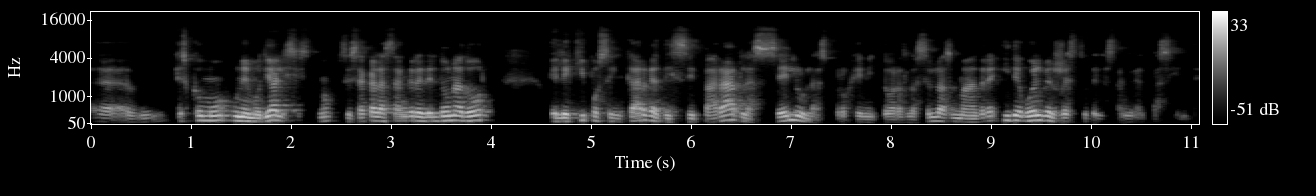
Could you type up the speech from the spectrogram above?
eh, es como un hemodiálisis, ¿no? Se saca la sangre del donador, el equipo se encarga de separar las células progenitoras, las células madre, y devuelve el resto de la sangre al paciente.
